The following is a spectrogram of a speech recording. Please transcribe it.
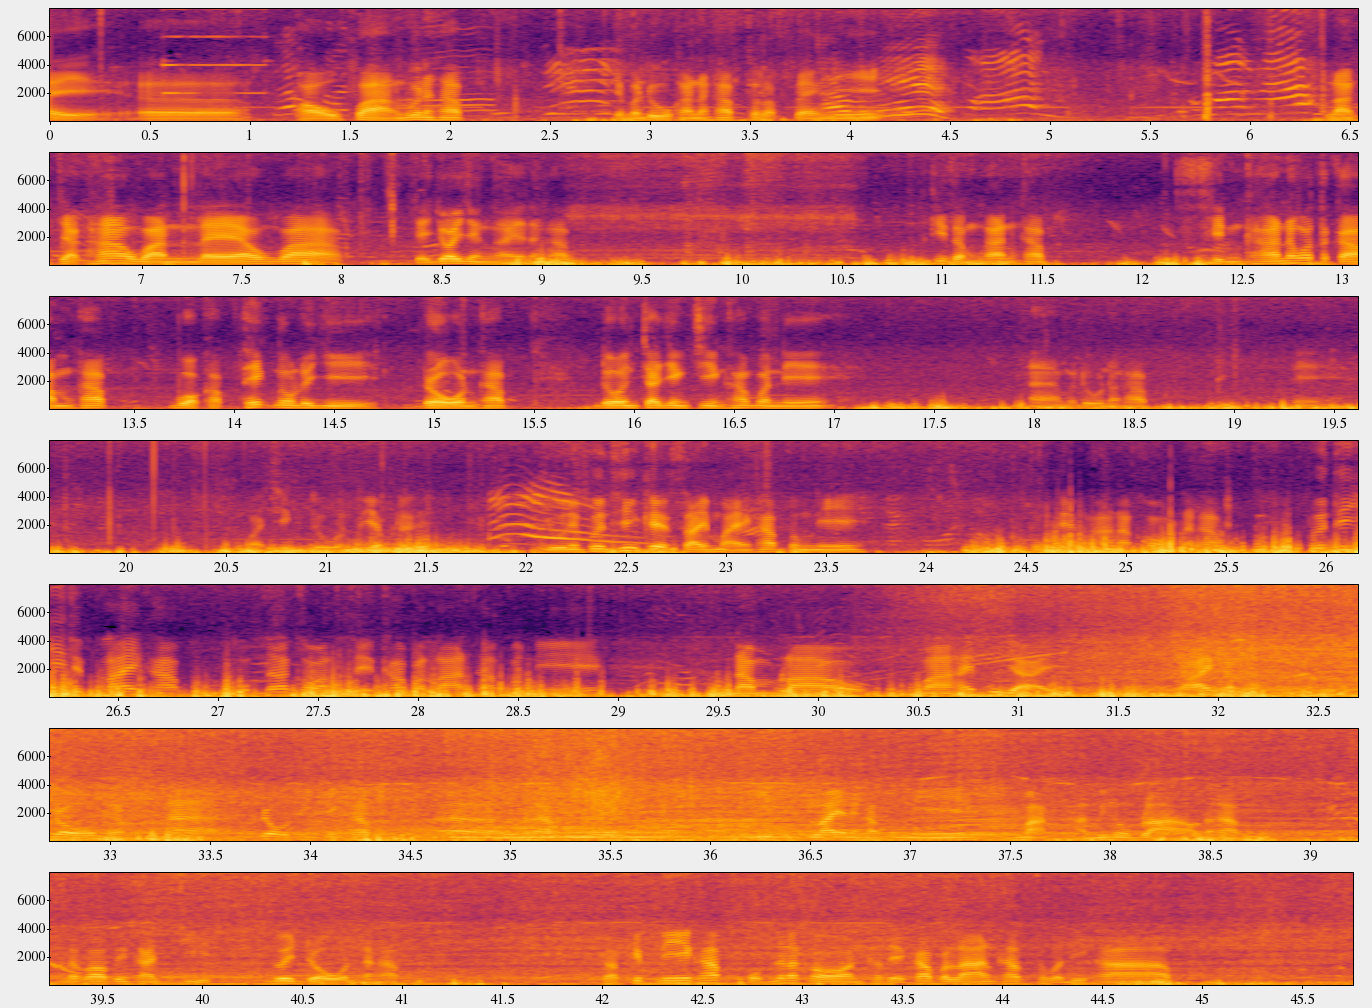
เอ่อเผาฟางด้วยนะครับ เดี๋ยวมาดูกันนะครับสำหรับแปลงนี้ หลังจาก 5 วันแล้วว่าจะย่อยยังไงนะครับ ที่สำคัญครับ สินค้านวัตกรรมครับ บวกกับเทคโนโลยีโดรนครับ โดรนจจริง ๆ ครับวันนี้ามาดูนะครับนี่มาชิกดูกันเพียบเลย อยู่ในพื้นที่เขตสายไหมครับตรงนี้กรุงเทพมหานครนะครับ พื้นที่ 20 ไร่ครับ ผมธนกรเกษตรข้าวปลาล้านครับ วันนี้นำลาวมาให้ผู้ใหญ่ใช้กับโดรนครับอ่าโดรนจริงๆครับอ่านะครับ20 ไร่นะครับ ตรงนี้หมักอะมิโนบราวน์นะครับ แล้วก็เป็นการฉีดด้วยโดรนนะครับ สำหรับคลิปนี้ครับผมธนกรเกษตรข้าวบาล้านครับ สวัสดีครับ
